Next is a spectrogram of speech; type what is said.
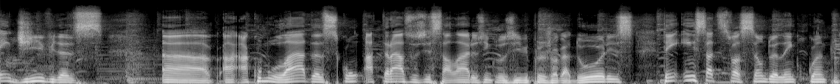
tem dívidas Uh, acumuladas com atrasos de salários, inclusive para os jogadores. Tem insatisfação do elenco quanto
